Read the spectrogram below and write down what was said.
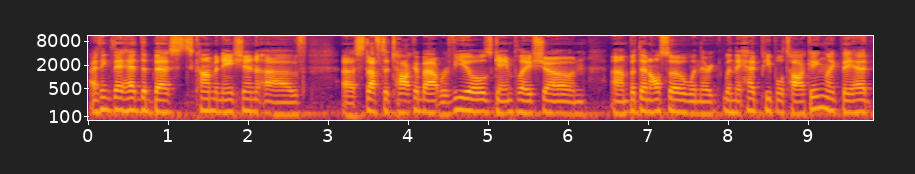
I think they had the best combination of uh, stuff to talk about, reveals, gameplay shown, um, but then also when they're when they had people talking, like they had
